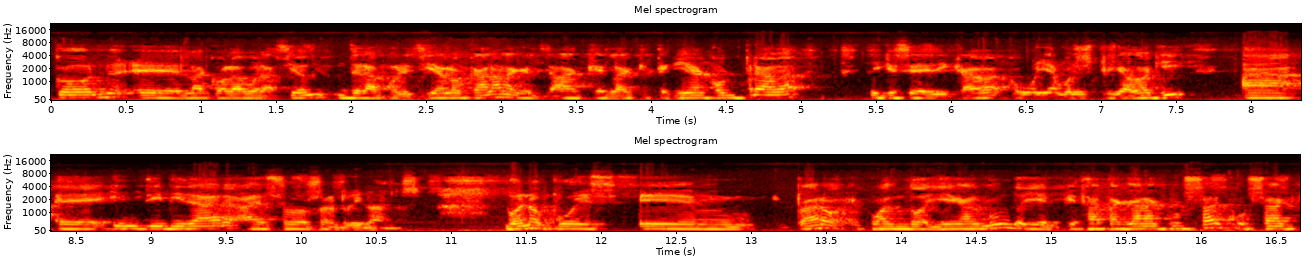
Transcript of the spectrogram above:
con eh, la colaboración de la policía local a la que, la que tenía comprada y que se dedicaba, como ya hemos explicado aquí, a eh, intimidar a esos rivales. Bueno, pues claro, cuando llega al mundo y empieza a atacar a Cursac, Cursac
